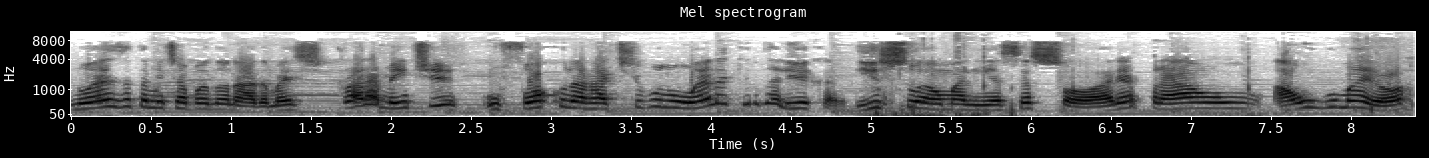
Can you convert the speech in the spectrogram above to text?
não é exatamente abandonada, mas claramente o foco narrativo não é naquilo dali, cara. Isso é uma linha acessória para um, algo maior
